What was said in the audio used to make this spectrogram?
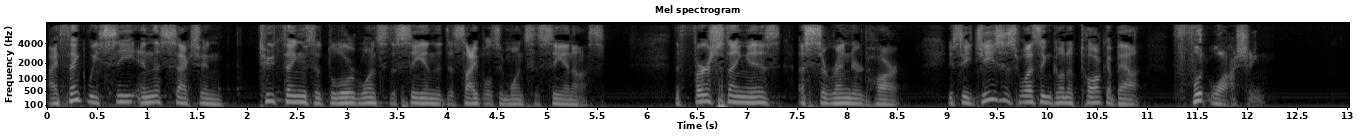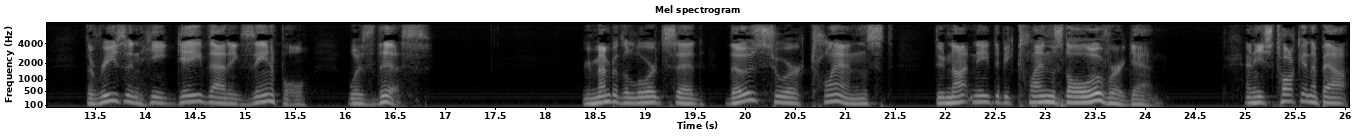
I think we see in this section two things that the Lord wants to see in the disciples and wants to see in us. The first thing is a surrendered heart. You see, Jesus wasn't going to talk about foot washing. The reason he gave that example was this. Remember, the Lord said, Those who are cleansed do not need to be cleansed all over again. And he's talking about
